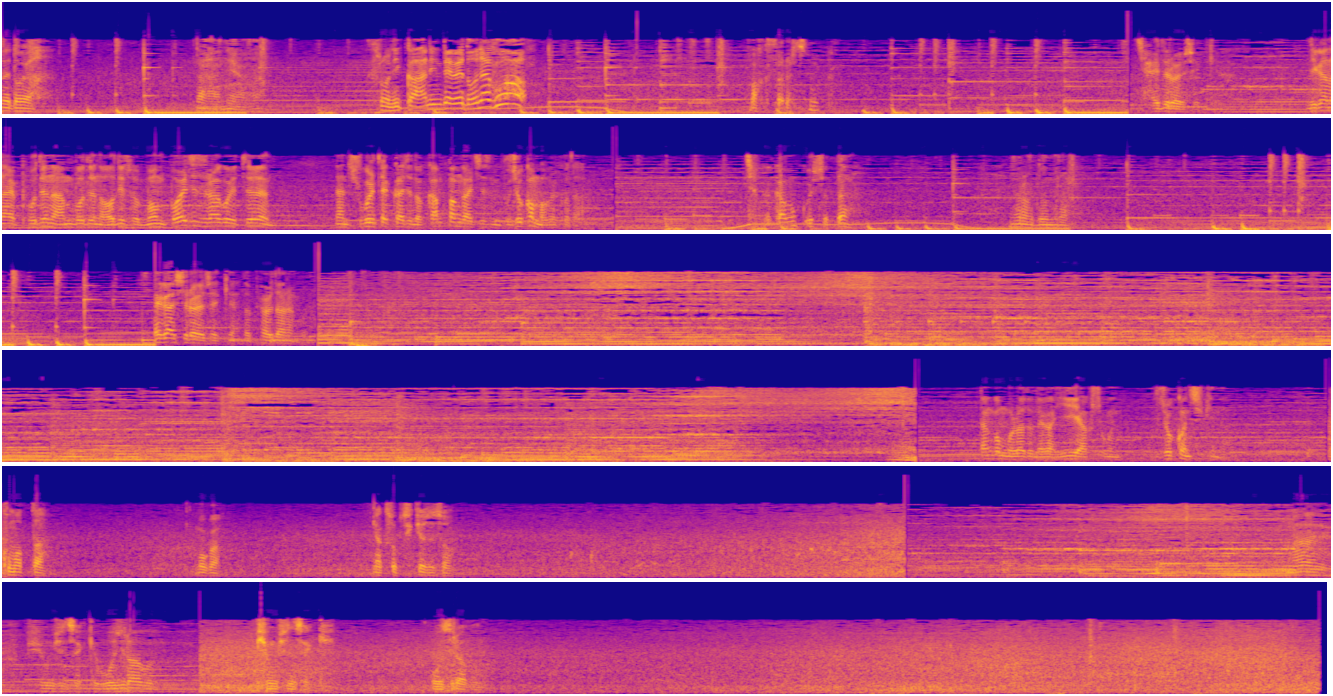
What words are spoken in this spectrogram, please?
왜 너야? 나 아니야. 그러니까 아닌데 왜 너냐고! 막 살았으니까. 잘 들어, 이 새끼야. 네가 날 보든 안 보든 어디서 뭔 뻘짓을 하고 있든 난 죽을 때까지 너 깜빵 갈 짓은 무조건 막을 거다. 잠깐 까먹고 있었다. 너랑 노느라. 내가 싫어, 이 새끼야. 너 별다른 거. 딴 건 몰라도 내가 이 약속은 무조건 지킨다. 고맙다. 뭐가? 약속 지켜줘서. 비용신 새끼, 오지랖은. 비용신 새끼, 오지랖은.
